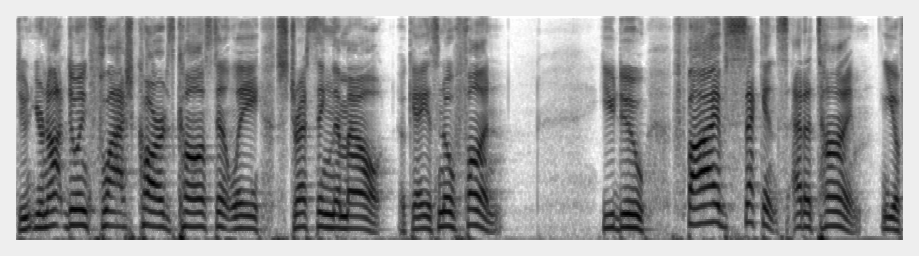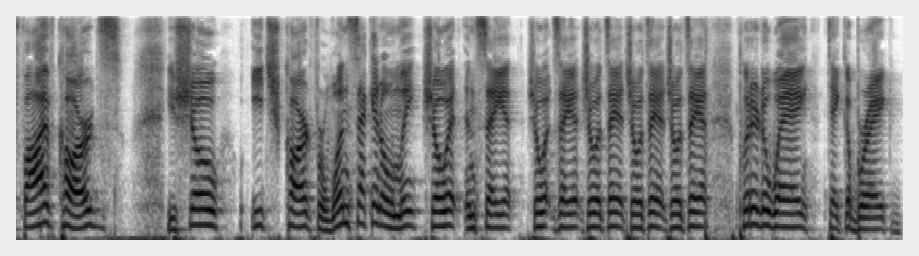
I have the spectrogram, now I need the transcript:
You're not doing flashcards constantly, stressing them out. Okay? It's no fun. You do five seconds at a time. You have five cards. You show each card for one second only. Show it and say it. Show it, say it, show it, say it, show it, say it, show it, say it. Put it away. Take a break.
